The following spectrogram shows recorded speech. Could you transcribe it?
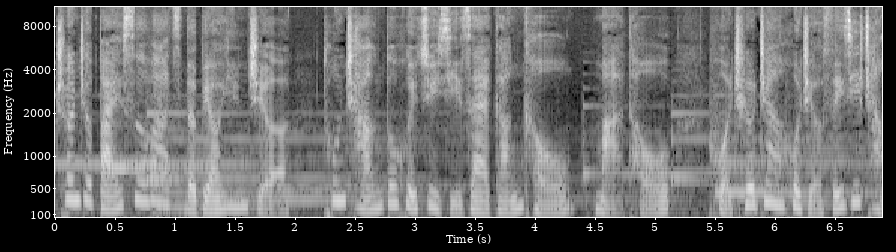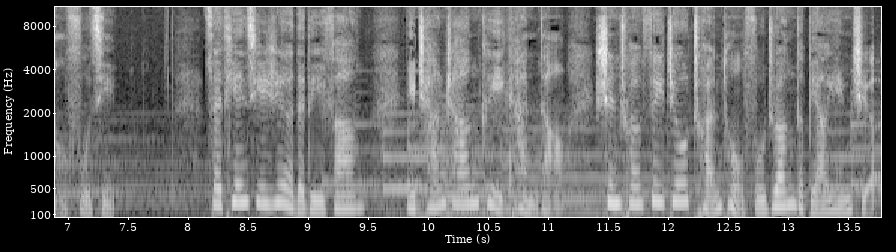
穿着白色袜子的表演者。通常都会聚集在港口、码头、火车站或者飞机场附近。在天气热的地方，你常常可以看到身穿非洲传统服装的表演者。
